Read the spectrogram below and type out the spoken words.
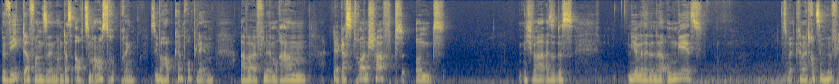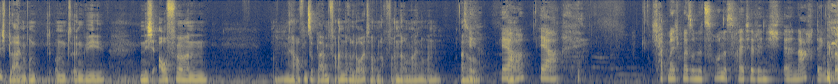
bewegt davon sind und das auch zum Ausdruck bringen, ist überhaupt kein Problem. Aber ich finde im Rahmen der Gastfreundschaft und nicht wahr? Also das, wie man miteinander umgeht, kann man ja trotzdem höflich bleiben und, und irgendwie nicht aufhören, mehr offen zu bleiben für andere Leute und auch für andere Meinungen. Also, ja, ja. ja. Ich habe manchmal so eine Zornesfalte, wenn ich äh, nachdenke.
